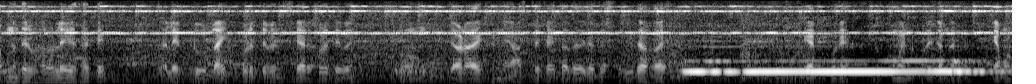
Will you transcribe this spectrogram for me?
আপনাদের ভালো লেগে থাকে, তাহলে একটু লাইক করে দেবেন শেয়ার করে দেবেন এবং যারা এখানে আসতে চায় তাদের যাতে সুবিধা হয় শেয়ার করে কমেন্ট করে জানাবেন কেমন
